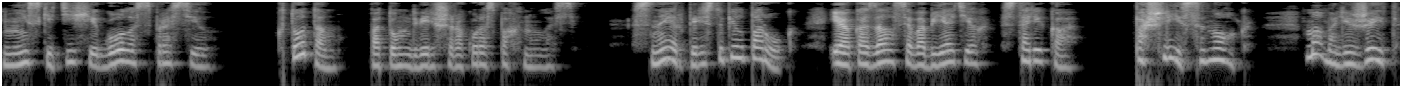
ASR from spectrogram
Низкий тихий голос спросил «Кто там?» Потом дверь широко распахнулась. Снейр переступил порог и оказался в объятиях старика. «Пошли, сынок! Мама лежит,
